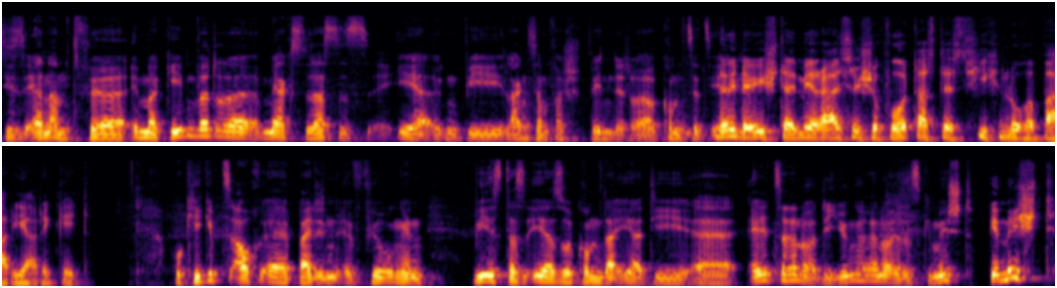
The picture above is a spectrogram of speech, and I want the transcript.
dieses Ehrenamt für immer geben wird oder merkst du, dass es eher irgendwie langsam verschwindet oder kommt es jetzt eher? Nein, nein, ich stelle mir schon vor, dass das sicher noch ein paar Jahre geht. Okay, gibt es auch äh, bei den äh, Führungen, wie ist das eher so, kommen da eher die äh, Älteren oder die Jüngeren oder ist es gemischt? Gemischt,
